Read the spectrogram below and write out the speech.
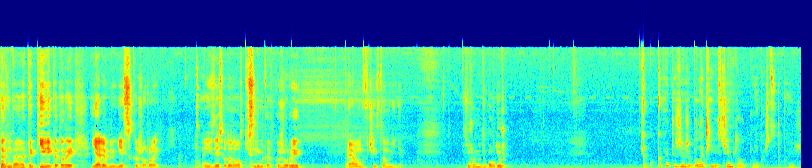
Да, это киви, который я люблю есть с кожурой. И здесь вот эта вот кислинка от кожуры прям в чистом виде. Слушай, ну это балдеж. Как какая-то жижа была киви с чем-то, вот мне кажется, такая же.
